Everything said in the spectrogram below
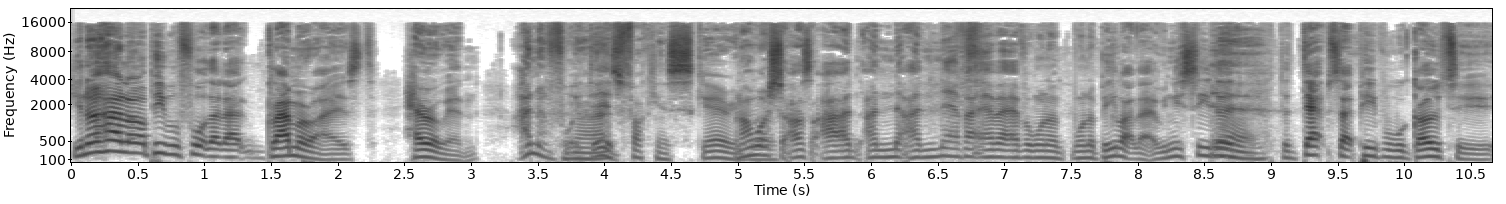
You know how a lot of people thought that that glamorized heroin. I never thought No, it did. it's fucking scary. When I watched it, I was I, I, I never ever ever want to want to be like that. When you see the yeah, the depths that people will go to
